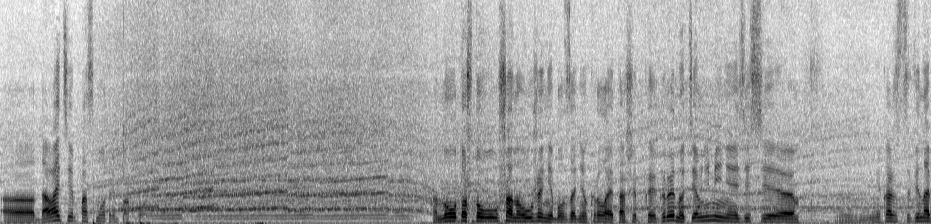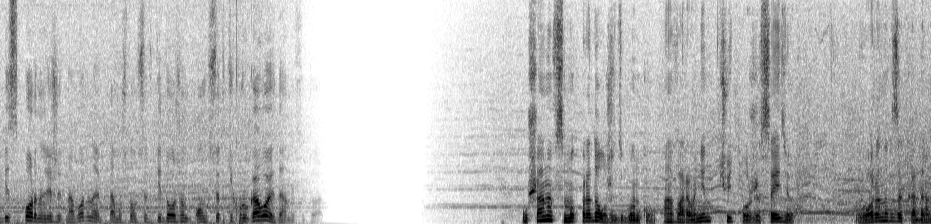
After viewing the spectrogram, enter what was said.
Э, давайте посмотрим повтор. Ну, то, что у Ушанова уже не было заднего крыла, это ошибка игры, но тем не менее здесь, э, мне кажется, вина бесспорно лежит на Воронове, потому что он все-таки должен, он все-таки круговой в данной ситуации. Ушанов смог продолжить гонку, а Воронин чуть позже сойдет. Воронов за кадром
